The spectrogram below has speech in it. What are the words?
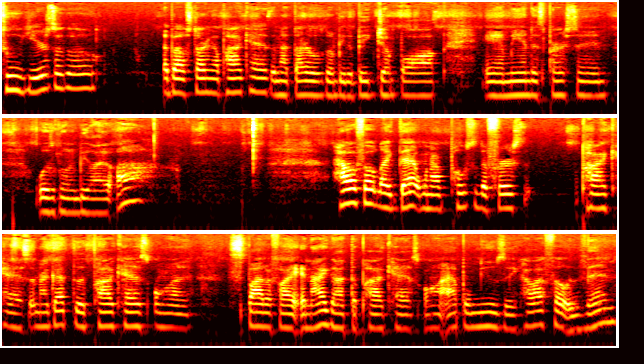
two years ago about starting a podcast, and I thought it was going to be the big jump off, and me and this person was going to be like, ah. How I felt like that when I posted the first podcast, and I got the podcast on Spotify, and I got the podcast on Apple Music. How I felt then,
